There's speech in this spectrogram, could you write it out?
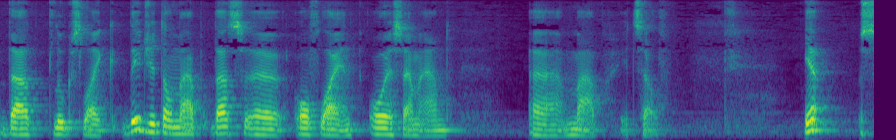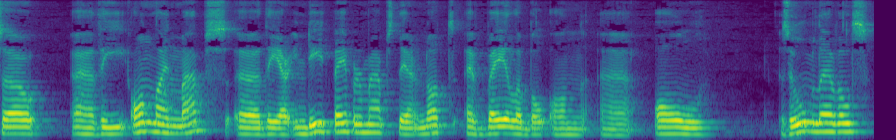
that looks like digital map, that's uh, offline Osmand uh, map itself. Yeah, so uh, the online maps, uh, they are indeed paper maps, they are not available on uh, all zoom levels.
